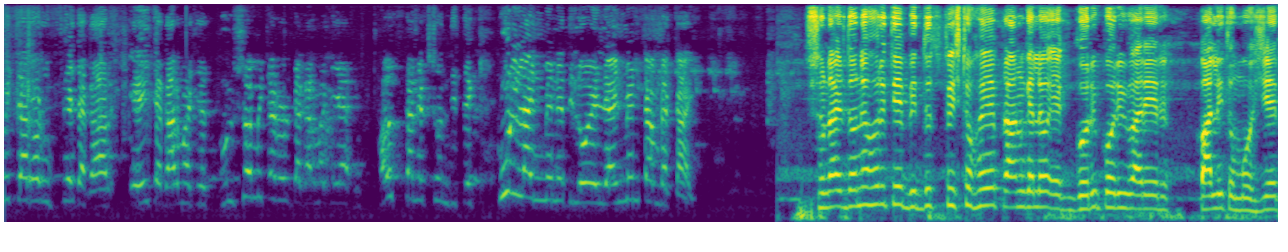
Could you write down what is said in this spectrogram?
মিটারের উপরে জায়গার, এই জায়গার মাঝে, দুইশো মিটারের জায়গার মাঝে হাউস কানেকশন দিতে কোন লাইন মেনে দিল, এই আমরা চাই। দনেহরিতে হয়ে প্রাণ গেল এক গরিব পরিবারের পালিত মহিষের।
